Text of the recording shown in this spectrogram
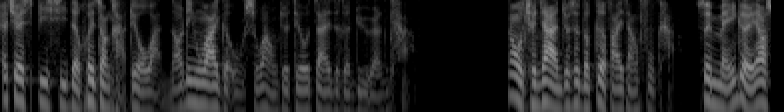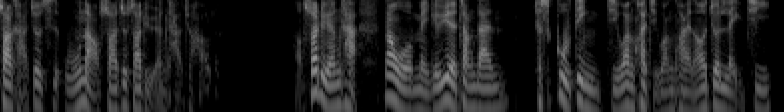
HSBC 的汇钻卡六万，然后另外一个五十万我就丢在这个旅人卡。那我全家人就是都各发一张副卡，所以每一个人要刷卡就是无脑刷，就刷旅人卡就好了。刷旅人卡，那我每个月账单就是固定几万块几万块，然后就累积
